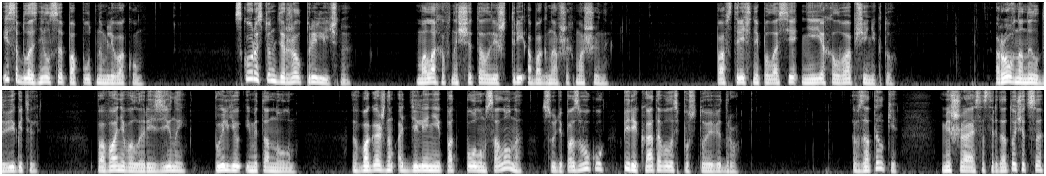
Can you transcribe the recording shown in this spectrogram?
и соблазнился попутным леваком. Скорость он держал приличную. Малахов насчитал лишь три обогнавших машины. По встречной полосе не ехал вообще никто. Ровно ныл двигатель, пованивало резиной, пылью и метанолом. В багажном отделении под полом салона, судя по звуку, перекатывалось пустое ведро. В затылке, мешая сосредоточиться,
